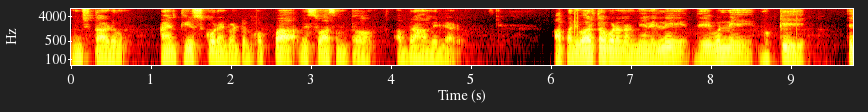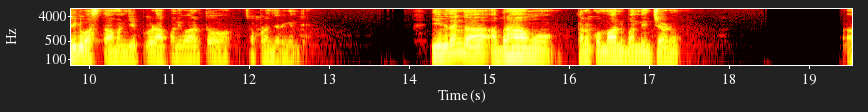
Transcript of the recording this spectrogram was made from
ఉంచుతాడు. ఆయన తీసుకోవడమైనటువంటి గొప్ప విశ్వాసంతో అబ్రహాం వెళ్ళాడు. ఆ పనివారితో కూడా నన్ను మేము వెళ్ళి దేవుణ్ణి మొక్కి తిరిగి వస్తామని చెప్పి కూడా ఆ పనివారితో చెప్పడం జరిగింది. ఈ విధంగా అబ్రహాము తన కుమారుని బంధించాడు. ఆ,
